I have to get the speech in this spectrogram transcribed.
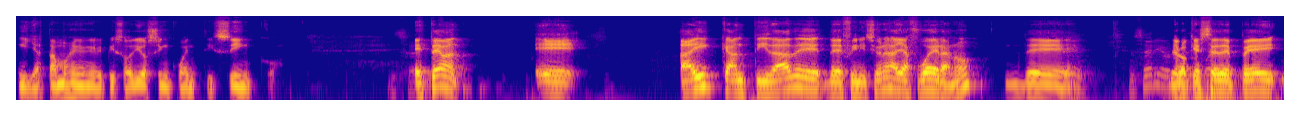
Y ya estamos en el episodio 55. Esteban, eh, hay cantidad de, definiciones allá afuera, ¿no? De, de lo que es CDP,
